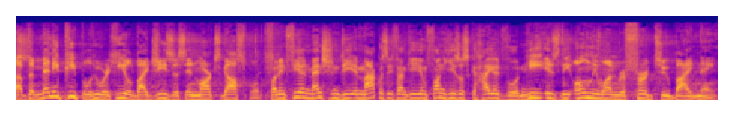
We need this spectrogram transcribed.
Of the many people who were healed by Jesus in Mark's gospel, Von den vielen Menschen, die im Markus-Evangelium von Jesus geheilt wurden, he is the only one referred to by name.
